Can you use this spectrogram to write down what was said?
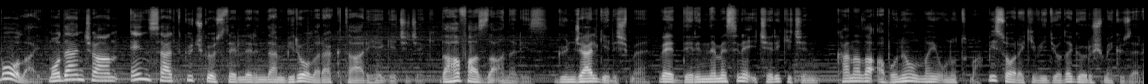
Bu olay modern çağın en sert güç gösterilerinden biri olarak tarihe geçecek. Daha fazla analiz, güncel gelişme ve derinlemesine içerik için kanala abone olmayı unutma. Bir sonraki videoda görüşmek üzere.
